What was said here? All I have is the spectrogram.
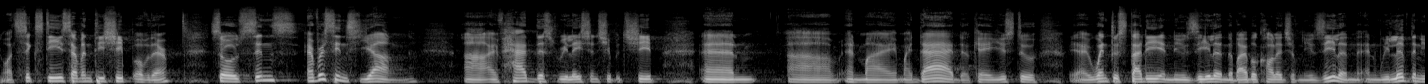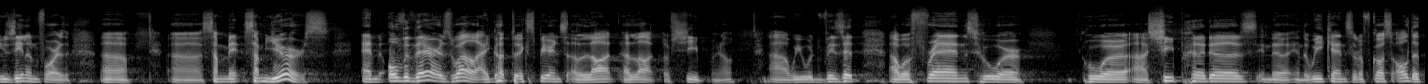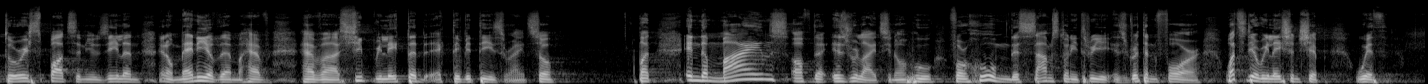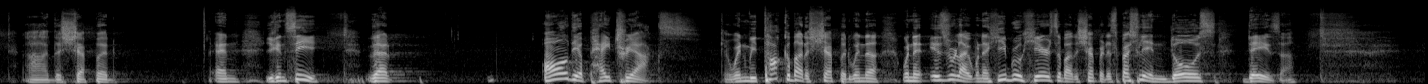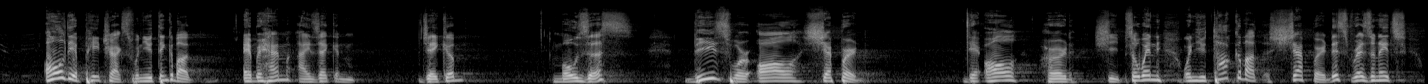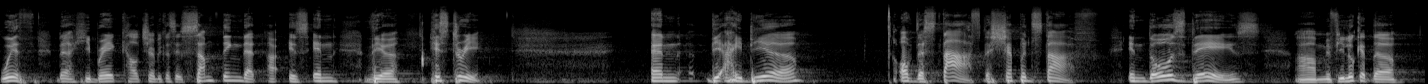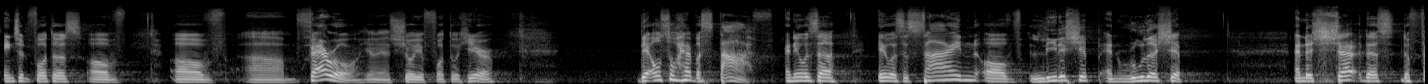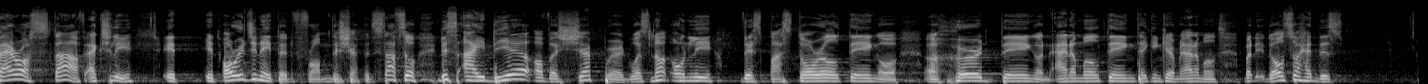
what 60 70 sheep over there so since ever since young uh, i've had this relationship with sheep and um, and my, my dad okay used to I went to study in new zealand the bible college of new zealand and we lived in new zealand for uh, uh, some, some years and over there as well i got to experience a lot a lot of sheep you know uh, we would visit our friends who were who were uh, sheep herders in the, in the weekends. And of course, all the tourist spots in New Zealand, you know, many of them have, have uh, sheep related activities, right? So, but in the minds of the Israelites, you know, who, for whom this Psalms 23 is written for, what's their relationship with uh, the shepherd? And you can see that all their patriarchs, Okay, when we talk about a shepherd, when, the, when an Israelite, when a Hebrew hears about a shepherd, especially in those days, uh, all their patriarchs, when you think about Abraham, Isaac, and Jacob, Moses, these were all shepherd. They all herd sheep. So when, when you talk about a shepherd, this resonates with the Hebraic culture because it's something that uh, in their history. And the idea of the staff, the shepherd staff, in those days, um, if you look at the ancient photos of, of um, Pharaoh, you know, I'll show you a photo here, they also have a staff. And it was a, it was a sign of leadership and rulership. And the, the, the Pharaoh's staff, actually, it, it originated from the shepherd's staff. So, this idea of a shepherd was not only this pastoral thing or a herd thing or an animal thing, taking care of an animal, but it also had this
